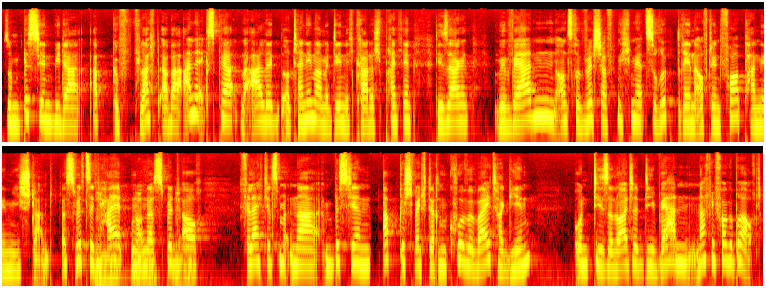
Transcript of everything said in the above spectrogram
so ein bisschen wieder abgeflacht, aber alle Experten, alle Unternehmer, mit denen ich gerade spreche, die sagen, wir werden unsere Wirtschaft nicht mehr zurückdrehen auf den Vorpandemiestand. Das wird sich mhm. halten und mhm. das wird mhm. auch vielleicht jetzt mit einer ein bisschen abgeschwächteren Kurve weitergehen. Und diese Leute, die werden nach wie vor gebraucht.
